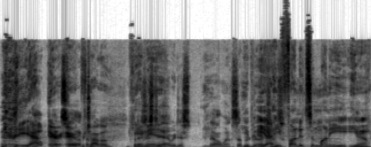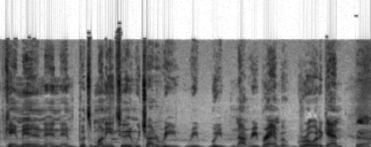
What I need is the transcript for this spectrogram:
yeah, Eric, Eric and came just- in. Yeah, we just we all went He, separate directions. yeah, he funded some money. He, he Yeah. came in and, and, and put some money into it, and we tried to re, re, re not rebrand, but grow it again. yeah,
